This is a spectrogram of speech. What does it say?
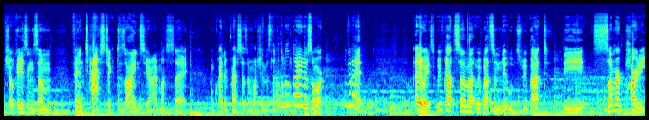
showcasing some fantastic designs here, I must say. I'm quite impressed as I'm watching this. Look at the little dinosaur. Look at it. Anyways, we've got some uh, we've got some news. We've got the summer party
